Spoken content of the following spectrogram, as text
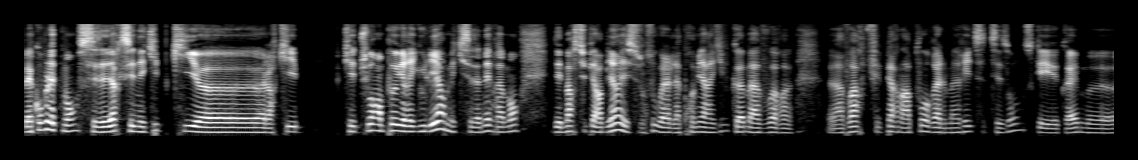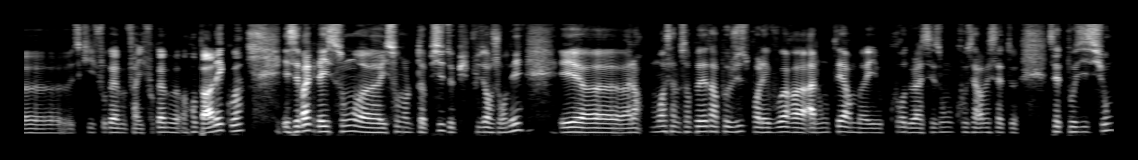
Ben complètement. C'est-à-dire que c'est une équipe qui, euh, alors qui qui est toujours un peu irrégulière, mais qui cette année vraiment démarre super bien. Et surtout voilà la première équipe quand même à avoir avoir fait perdre un point au Real Madrid cette saison, ce qui est quand même ce qu'il faut quand même, enfin il faut quand même en parler quoi. Et c'est vrai que là ils sont ils sont dans le top 6 depuis plusieurs journées. Et alors moi ça me semble peut-être un peu juste pour les voir à long terme et au cours de la saison conserver cette cette position,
